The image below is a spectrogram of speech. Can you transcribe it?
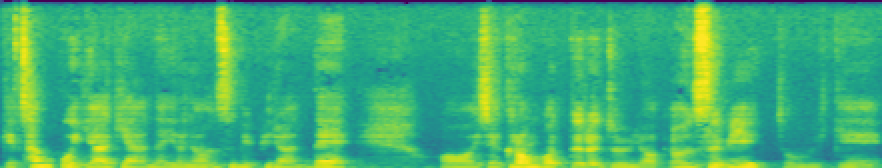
이렇게 참고 이야기하는 이런 연습이 필요한데 어, 이제 그런 것들은 좀 여- 연습이 좀 이렇게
